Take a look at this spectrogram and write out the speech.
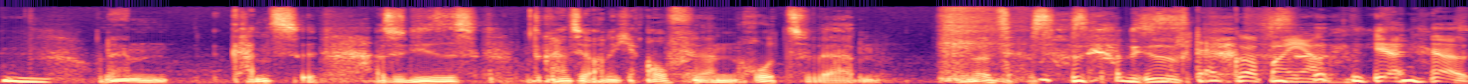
Mhm. Und dann kannst also dieses, du kannst ja auch nicht aufhören, rot zu werden. Das ist ja dieses, Der Körper, ja. ja, ja.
